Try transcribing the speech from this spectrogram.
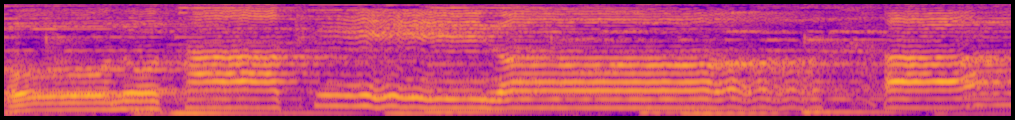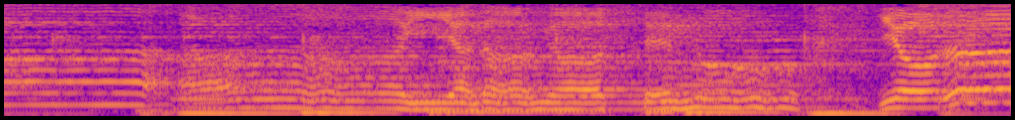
この酒がああ柳瀬の夜。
